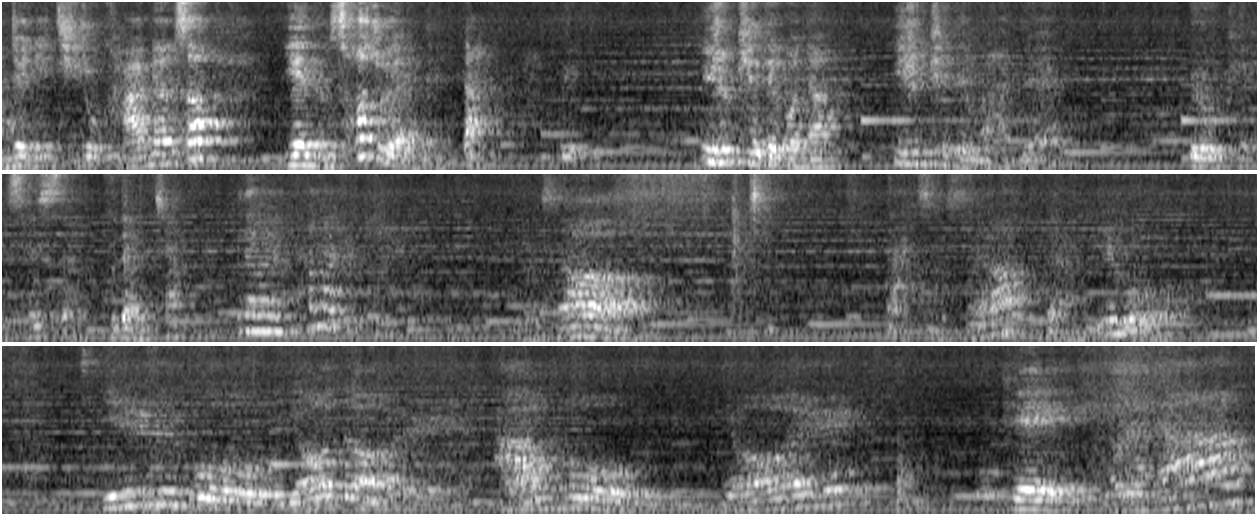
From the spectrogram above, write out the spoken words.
완전히 뒤로 가면서 얘는 서줘야 돼. 딱. 이렇게 되거나 이렇게 되면 안 돼. 이렇게 다음 자, 그 다음에 편하게 돌려. 여섯. 딱 섰어요. 그 다음 일곱. 일곱, 여덟, 아홉, 열. 오케이. 열하나.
